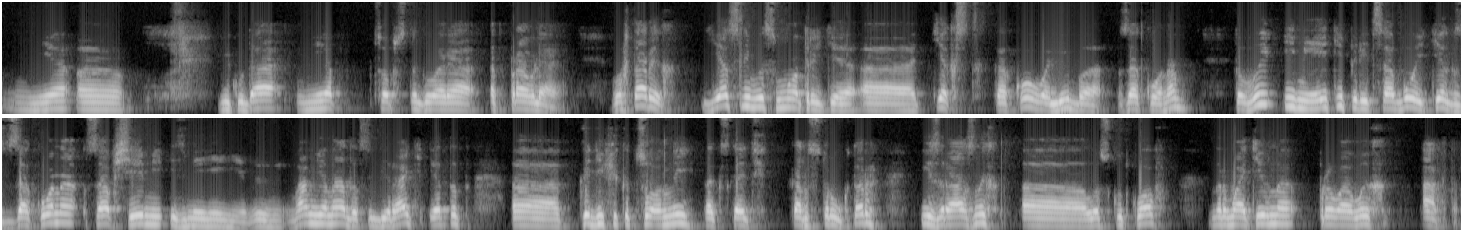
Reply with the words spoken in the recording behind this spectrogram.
не никуда не, собственно говоря, отправляя. Во-вторых, если вы смотрите э, текст какого-либо закона, то вы имеете перед собой текст закона со всеми изменениями. Вам не надо собирать этот э, кодификационный, так сказать, конструктор из разных э, лоскутков нормативно-правовых актов.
